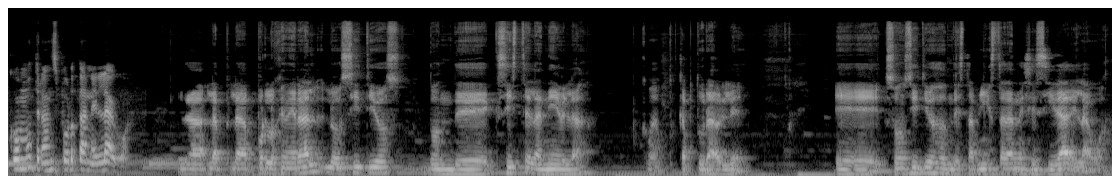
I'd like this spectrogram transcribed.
¿cómo transportan el agua? por lo general, los sitios donde existe la niebla capturable eh, son sitios donde también está la necesidad del agua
